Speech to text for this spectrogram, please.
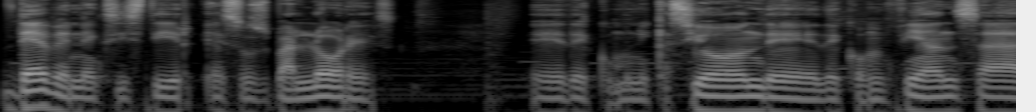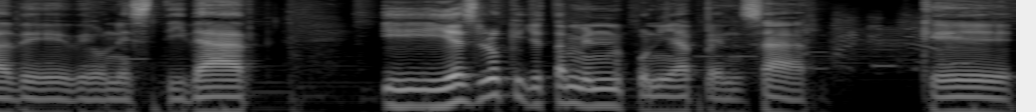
deben existir esos valores eh, de comunicación, de, confianza, de, de honestidad. Y es lo que yo también me ponía a pensar que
